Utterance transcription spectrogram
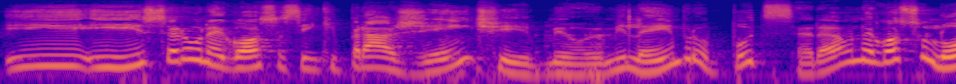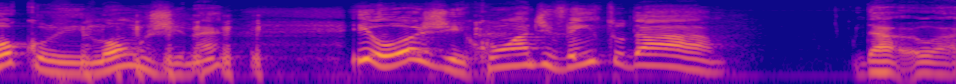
E, e isso era um negócio assim que pra gente, meu, eu me lembro, putz, era um negócio louco e longe, né? E hoje, com o advento da. Da a-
